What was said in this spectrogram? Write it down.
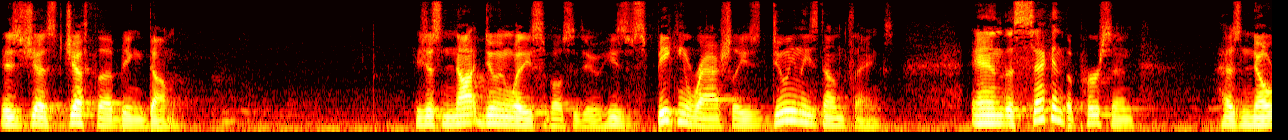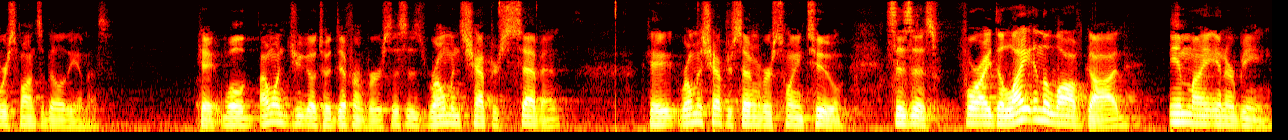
is just Jephthah being dumb. He's just not doing what he's supposed to do. He's speaking rashly. He's doing these dumb things. And the second, the person has no responsibility in this. Okay, well, I want you to go to a different verse. This is Romans chapter 7. Okay, Romans chapter 7, verse 22 says this For I delight in the law of God in my inner being.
